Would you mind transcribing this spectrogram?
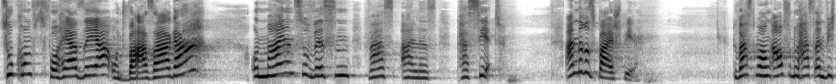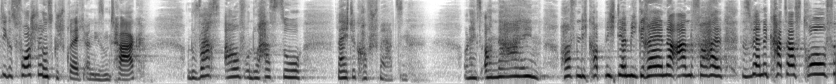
Zukunftsvorherseher und Wahrsager und meinen zu wissen, was alles passiert. Anderes Beispiel. Du wachst morgen auf und du hast ein wichtiges Vorstellungsgespräch an diesem Tag und du wachst auf und du hast so leichte Kopfschmerzen. Und denkst, oh nein, hoffentlich kommt nicht der Migräneanfall. Das wäre eine Katastrophe.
